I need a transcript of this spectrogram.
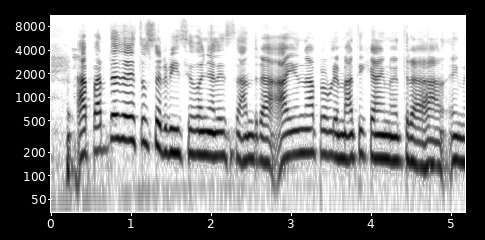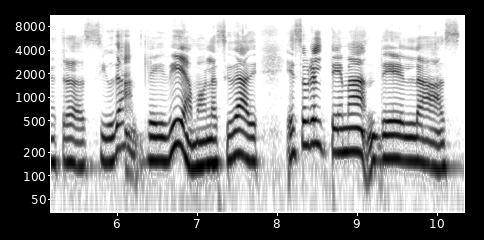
Aparte de estos servicios, doña Alessandra, hay una problemática en nuestra, en nuestra ciudad, diríamos, en las ciudades. Es sobre el tema de las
